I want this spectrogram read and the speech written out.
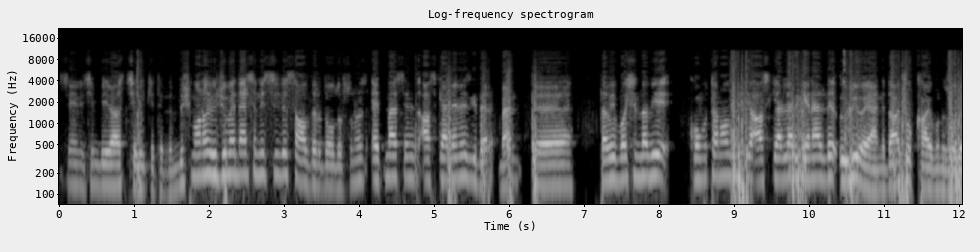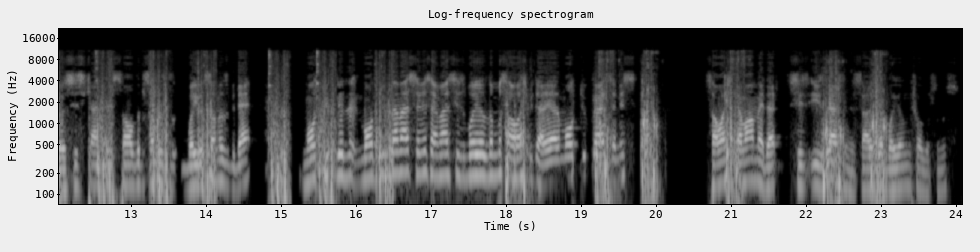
Senin için biraz çelik getirdim. Düşmana hücum ederseniz siz de saldırıda olursunuz. Etmezseniz askerleriniz gider. Ben eee tabi başında bir komutan olmayınca askerler genelde ölüyor yani. Daha çok kaybınız oluyor. Siz kendiniz saldırsanız, bayılsanız bile mod, yükle, mod yüklemezseniz hemen siz bayıldı mı savaş biter. Eğer mod yüklerseniz savaş devam eder. Siz izlersiniz. Sadece bayılmış olursunuz.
